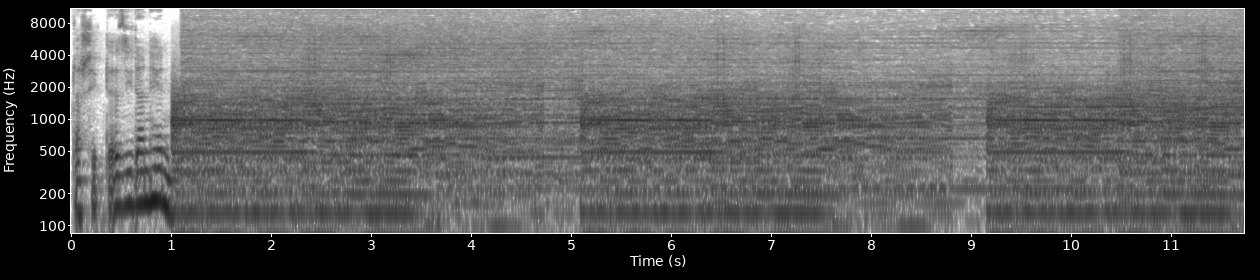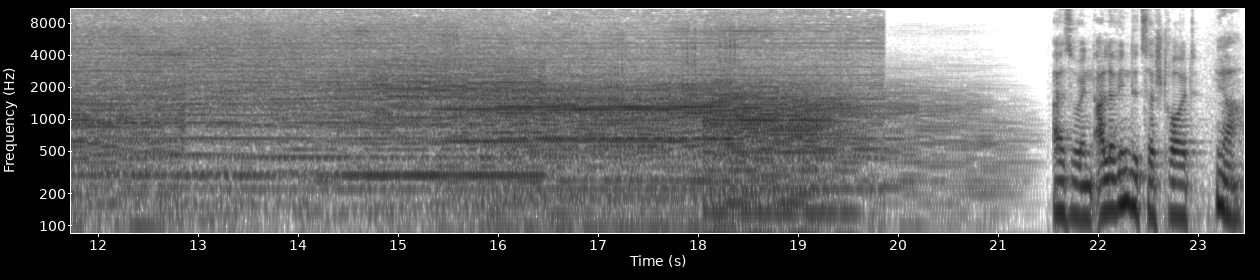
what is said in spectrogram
Da schickte er sie dann hin. Also in alle Winde zerstreut. Ja,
